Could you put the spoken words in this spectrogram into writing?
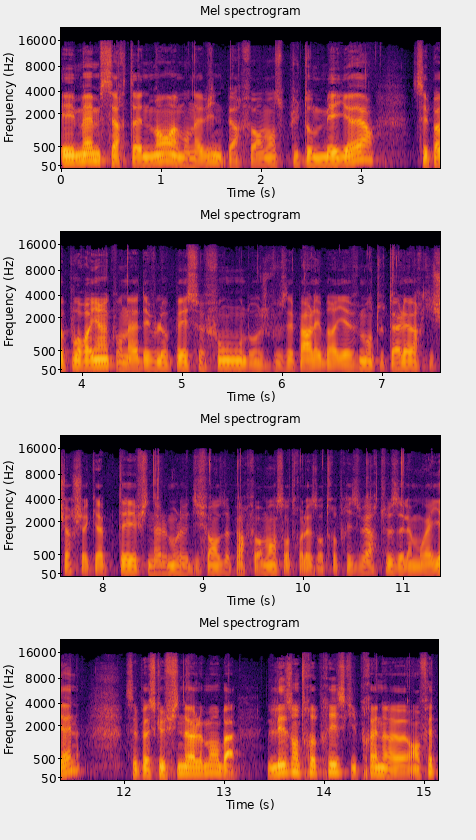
et même certainement, à mon avis, une performance plutôt meilleure. C'est pas pour rien qu'on a développé ce fonds dont je vous ai parlé brièvement tout à l'heure, qui cherche à capter finalement la différence de performance entre les entreprises vertueuses et la moyenne. C'est parce que finalement, bah, les entreprises qui prennent, euh, en fait,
